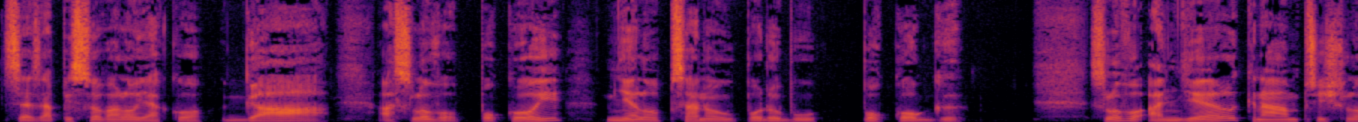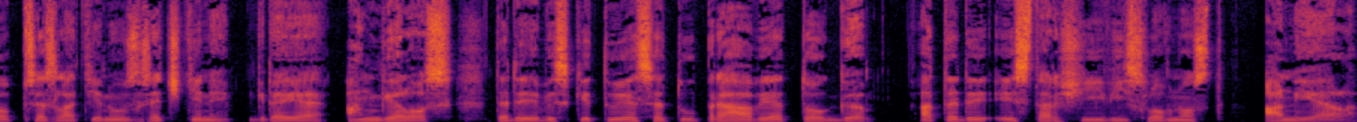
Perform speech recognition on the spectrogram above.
se zapisovalo jako gá a slovo pokoj mělo psanou podobu pokog. Slovo anděl k nám přišlo přes latinu z řečtiny, kde je angelos, tedy vyskytuje se tu právě to g, a tedy i starší výslovnost aniel.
